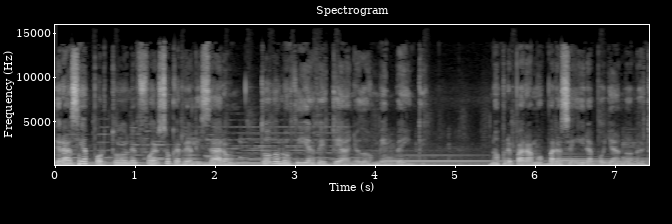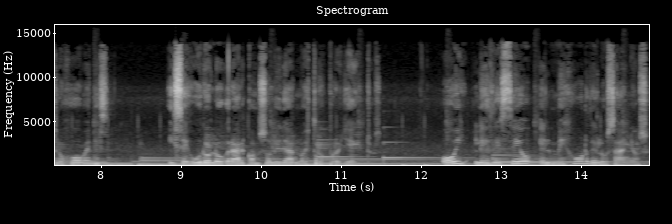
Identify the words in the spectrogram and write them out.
gracias por todo el esfuerzo que realizaron todos los días de este año 2020 nos preparamos para seguir apoyando a nuestros jóvenes y seguro lograr consolidar nuestros proyectos. Hoy les deseo el mejor de los años.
